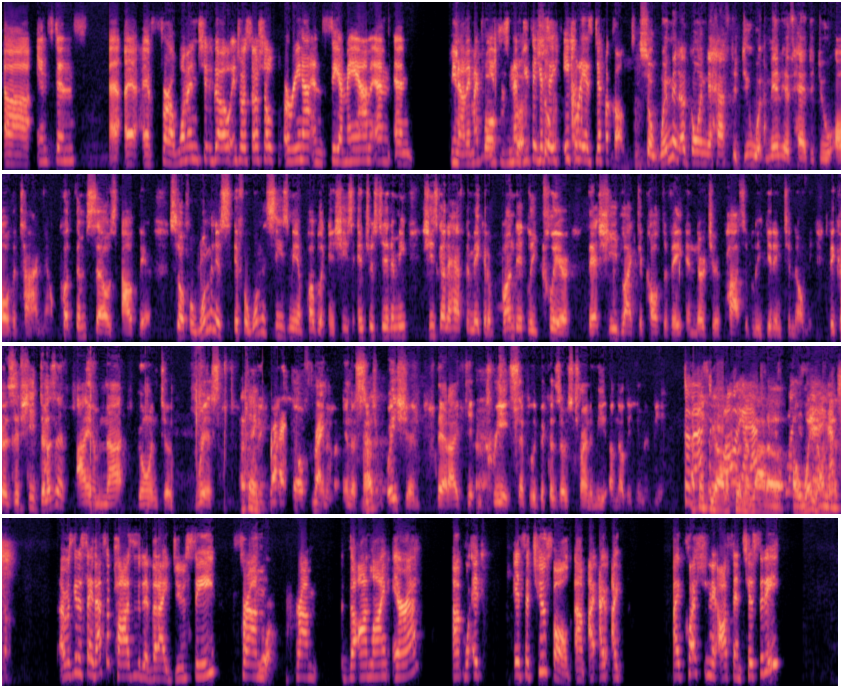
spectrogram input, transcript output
uh, instance uh, uh, for a woman to go into a social arena and see a man and and you know they might be Well, interested in them. Do you think it's equally as difficult? So women are going to have to do what men have had to do all the time now. Put themselves out there. So if a woman is if a woman sees me in public and she's interested in me, she's going to have to make it abundantly clear that she'd like to cultivate and nurture possibly getting to know me. Because if she doesn't, I am not going to risk I think putting myself Right. in, a, in a situation that I didn't create simply because I was trying to meet another human being. So I think we ought to put a lot of a weight say. on this. a- I was going to say that's a positive that I do see from Sure. from the online era. Um, it, it's a twofold. Um, I, I, I, I question the authenticity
